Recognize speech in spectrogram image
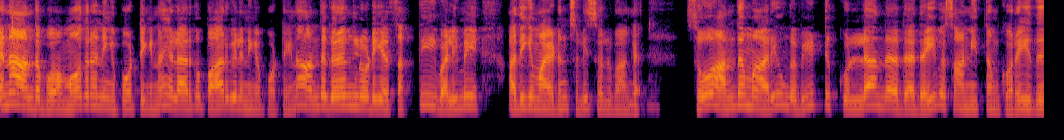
ஏன்னா அந்த மோதிரம் நீங்க போட்டீங்கன்னா எல்லாருக்கும் பார்வையில நீங்க போட்டீங்கன்னா அந்த கிரகங்களுடைய சக்தி வலிமை அதிகமாயிடும்னு சொல்லி சொல்லுவாங்க. ஸோ அந்த மாதிரி உங்க வீட்டுக்குள்ள அந்த தெய்வ சாநித்தியம் குறையுது.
